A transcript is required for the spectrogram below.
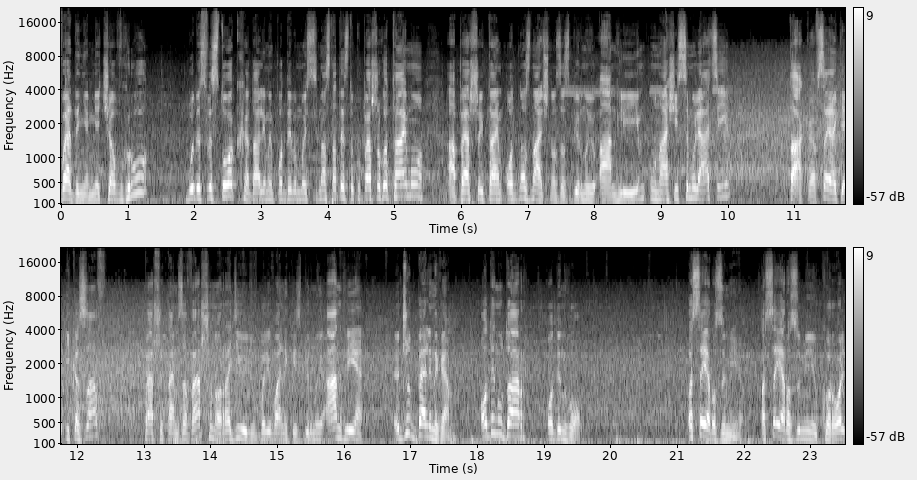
введення м'яча в гру буде свисток. Далі ми подивимось на статистику першого тайму. А перший тайм однозначно за збірною Англії у нашій симуляції. Так, все як я і казав. Перший тайм завершено. Радіють вболівальники збірної Англії. Джуд Белінгем. Один удар, один гол. Ось я розумію. Ось я розумію король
